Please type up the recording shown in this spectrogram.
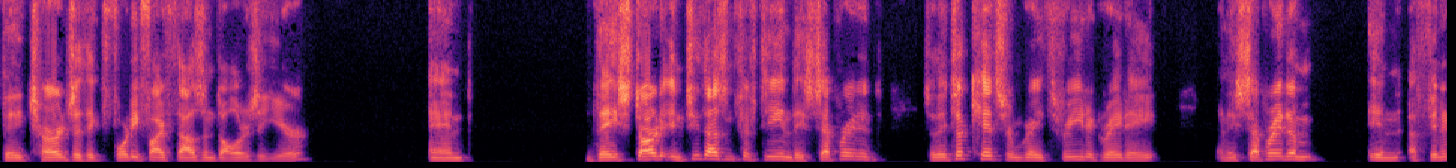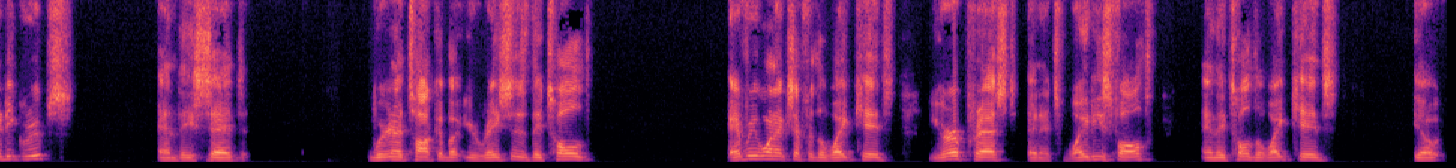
They charge, I think, forty five thousand dollars a year, and they started in 2015. They separated, so they took kids from grade three to grade eight, and they separated them in affinity groups, and they said, "We're going to talk about your races." They told everyone except for the white kids, you're oppressed and it's Whitey's fault. And they told the white kids, you know,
